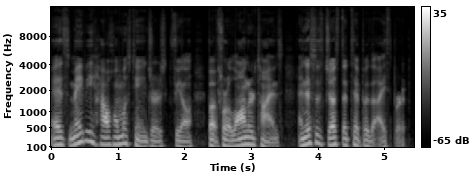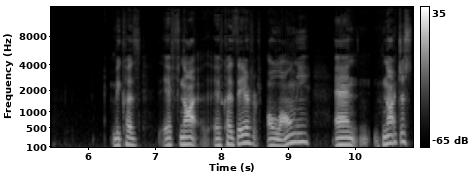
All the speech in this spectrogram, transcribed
is maybe how homeless teenagers feel, but for longer times. And this is just the tip of the iceberg. Because if not, because they are lonely and not just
